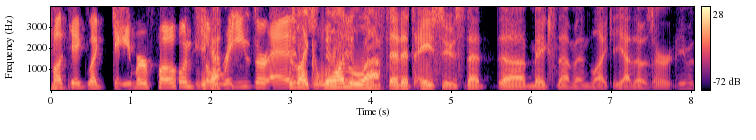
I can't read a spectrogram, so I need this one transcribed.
fucking like gamer phones, Yeah. the Razer Edge. There's like one left, and it's Asus that uh, makes them, and like yeah, those are even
